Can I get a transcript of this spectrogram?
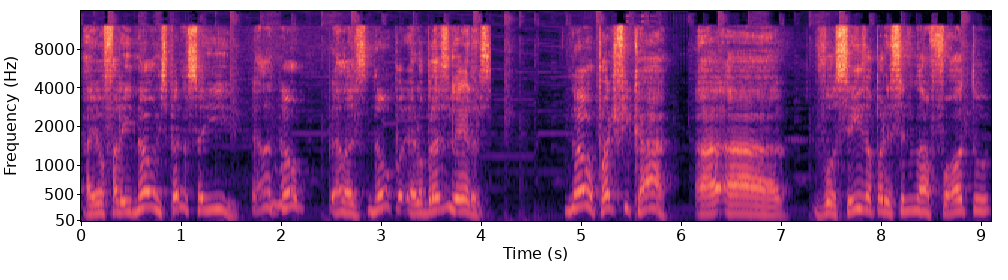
Aí eu falei: "Não, espera eu sair". Ela não, elas não eram brasileiras. Não, pode ficar. A, a- vocês aparecendo na foto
